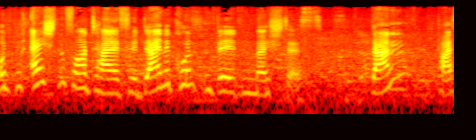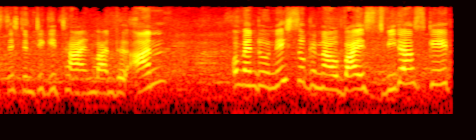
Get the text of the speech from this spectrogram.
und einen echten Vorteil für deine Kunden bilden möchtest, dann passt dich dem digitalen Wandel an, und wenn du nicht so genau weißt, wie das geht,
